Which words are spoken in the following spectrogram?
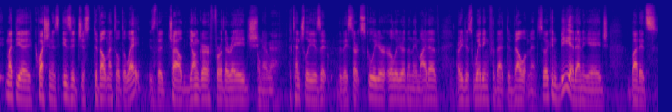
it might be a question: is is it just developmental delay? Is the child younger for their age? You know, potentially is it do they start school year earlier than they might have are you just waiting for that development so it can be at any age but it's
